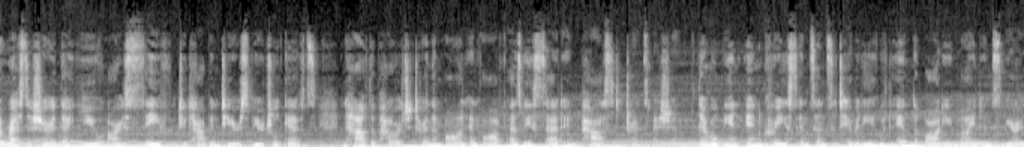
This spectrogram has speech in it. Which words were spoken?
But rest assured that you are safe to tap into your spiritual gifts and have the power to turn them on and off, as we said in past transmission. there will be an increase in sensitivity within the body, mind, and spirit.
